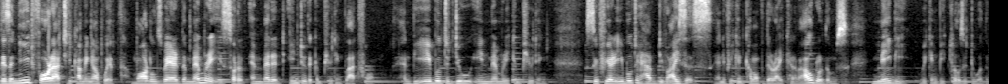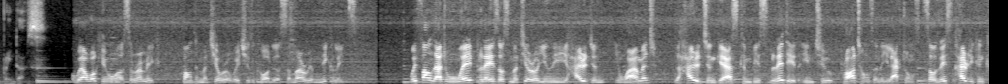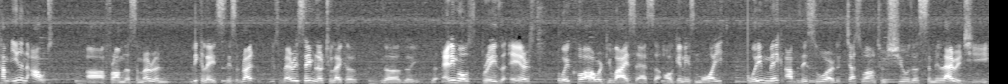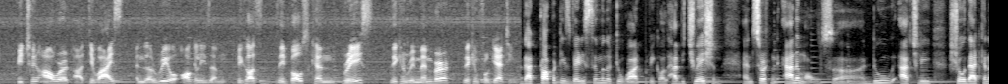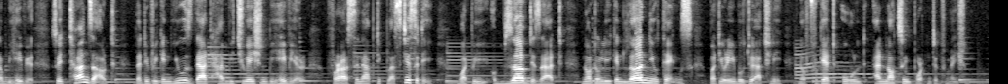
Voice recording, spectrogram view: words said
There's a need for actually coming up with models where the memory is sort of embedded into the computing platform and be able to do in-memory computing. So if we are able to have devices and if we can come up with the right kind of algorithms, maybe we can be closer to what the brain does. We are working on a ceramic quantum material which is called samarium nickelates. We found that when we place those materials in the hydrogen environment, the hydrogen gas can be split into protons and electrons. So this hydrogen can come in and out uh, from the samarium nickelates. This is very similar to like uh, the, the, the animals breathe the air. We call our device as uh, organismoid. We make up this word just want to show the similarity between our uh, device and the real organism because they both can breathe they can remember, they can forgetting. That property is very similar to what we call habituation and certain animals uh, do actually show that kind of behavior. So it turns out that if we can use that habituation behavior for our synaptic plasticity, what we observed is that not only you can learn new things, but you're able to actually you know, forget old and not so important information.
